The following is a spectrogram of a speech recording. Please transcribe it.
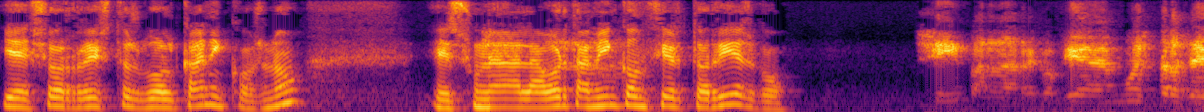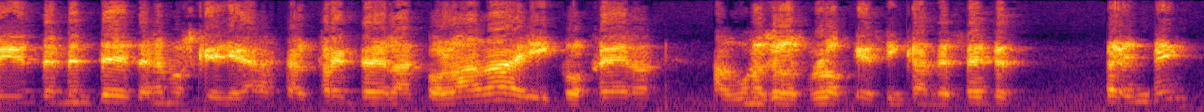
y a esos restos volcánicos, ¿no? Es una labor también con cierto riesgo. Sí, para la recogida de muestras, evidentemente, tenemos que llegar hasta el frente de la colada y coger algunos de los bloques incandescentes prenden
